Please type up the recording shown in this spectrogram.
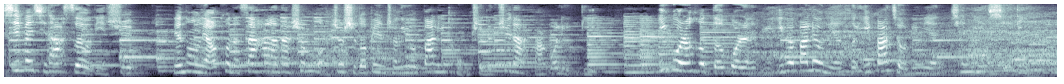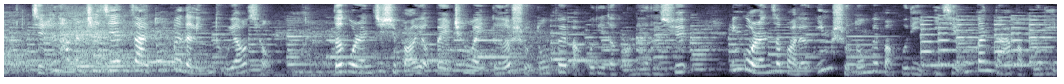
西非其他所有地区，连同辽阔的撒哈拉大沙漠，这时都变成了由巴黎统治的巨大法国领地。英国人和德国人于1886年和1890年签订协定，解决他们之间在东非的领土要求。德国人继续保有被称为德属东非保护地的广大地区，英国人则保留英属东非保护地以及乌干达保护地。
